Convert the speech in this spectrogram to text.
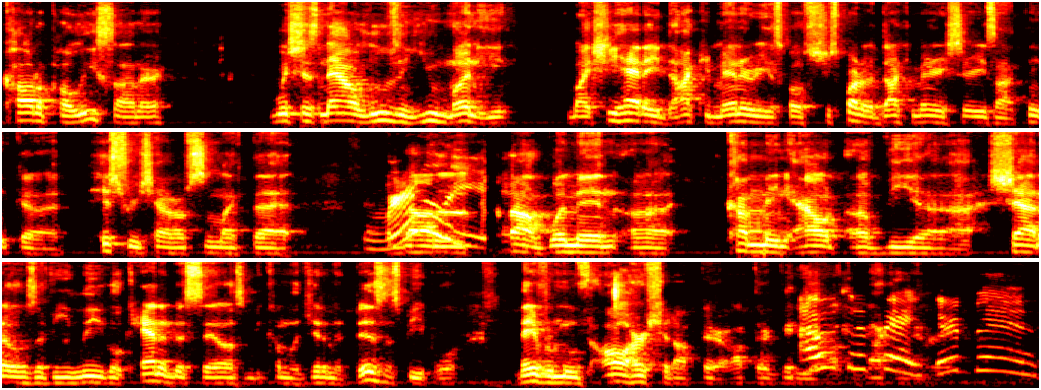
call the police on her, which is now losing you money. Like she had a documentary, it's supposed she's part of a documentary series, on, I think uh History Channel or something like that. Really? About, about women uh coming out of the uh shadows of illegal cannabis sales and become legitimate business people. They've removed all her shit off their off their video. I was gonna say there have been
